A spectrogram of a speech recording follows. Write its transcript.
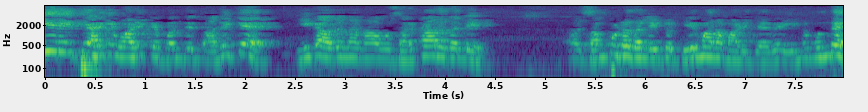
ಈ ರೀತಿಯಾಗಿ ವಾಡಿಕೆ ಬಂದಿತ್ತು. ಅದಕ್ಕೆ ಈಗ ಅದನ್ನ ನಾವು ಸರ್ಕಾರದಲ್ಲಿ ಸಂಪುಟದಲ್ಲಿಟ್ಟು ತೀರ್ಮಾನ ಮಾಡಿದ್ದೇವೆ. ಇನ್ನು ಮುಂದೆ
